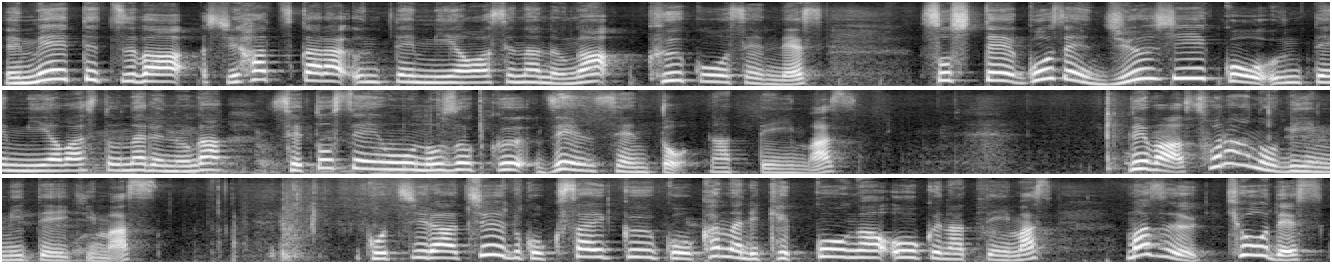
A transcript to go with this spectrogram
名鉄は始発から運転見合わせなのが空港線です。そして午前10時以降運転見合わせとなるのが瀬戸線を除く全線となっています。では空の便見ていきます。こちら中部国際空港かなり欠航が多くなっています。まず今日です。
